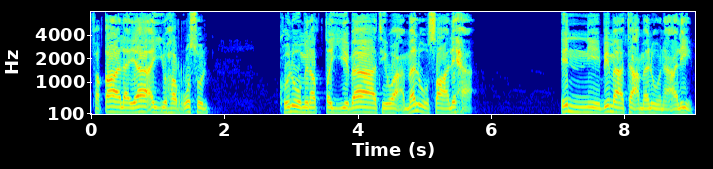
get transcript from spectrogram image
فقال يا أيها الرسل كلوا من الطيبات واعملوا صالحا. إني بما تعملون عليم.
